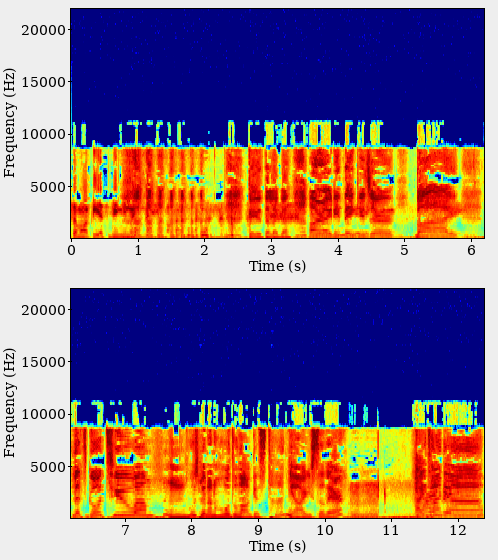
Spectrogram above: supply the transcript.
sa mga PSG ni Noy. Kayo talaga. Alrighty, thank you, Jer. Bye. Let's go to, um, hmm, who's been on hold the longest? Tanya, are you still there? Hi, Tanya.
